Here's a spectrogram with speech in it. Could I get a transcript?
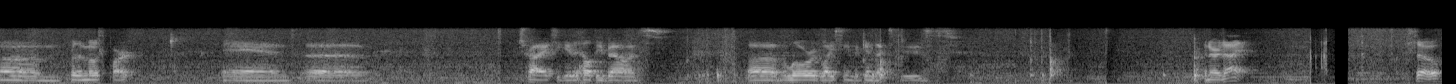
um, for the most part and uh, try to get a healthy balance of lower glycemic index foods in our diet. So,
